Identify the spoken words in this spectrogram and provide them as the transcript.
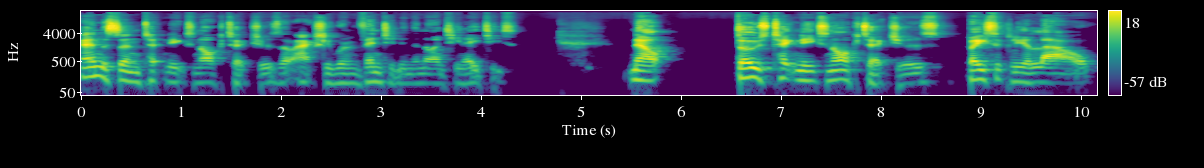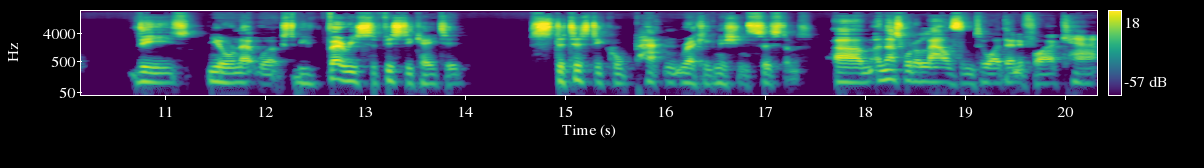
and the certain techniques and architectures that actually were invented in the 1980s. Now, those techniques and architectures basically allow these neural networks to be very sophisticated statistical pattern recognition systems. Um, and that's what allows them to identify a cat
